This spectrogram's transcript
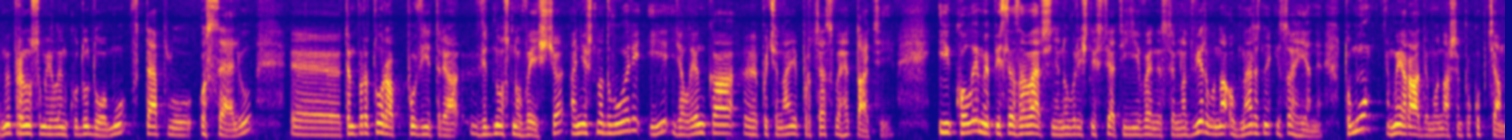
ми приносимо ялинку додому в теплу оселю. Е, температура повітря відносно вища, аніж на дворі, і ялинка е, починає процес вегетації. І коли ми після завершення новорічних свят її винесемо на двір, вона обмерзне і загине. Тому ми радимо нашим покупцям,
